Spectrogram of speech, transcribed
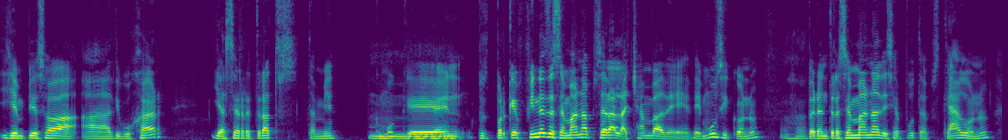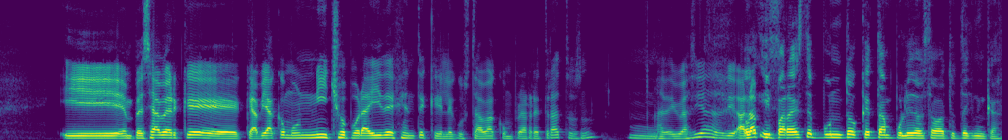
y empiezo a, dibujar y a hacer retratos también. Como que, mm. pues porque fines de semana pues era la chamba de, músico, ¿no? Pero entre semana decía, puta, pues ¿qué hago, no? Y empecé a ver que, había como un nicho por ahí de gente que le gustaba comprar retratos, ¿no? Mm. y para este punto, ¿qué tan pulido estaba tu técnica?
